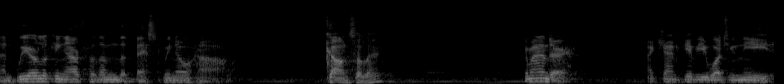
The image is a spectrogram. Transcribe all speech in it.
and we are looking out for them the best we know how. Councilor? Commander, I can't give you what you need,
